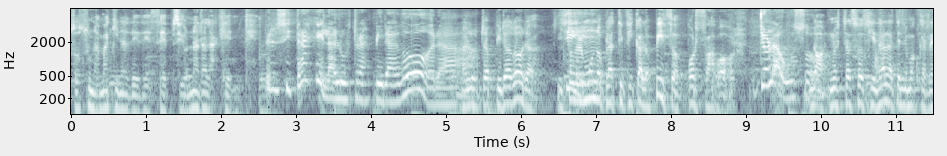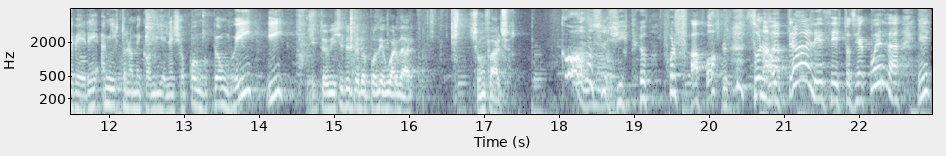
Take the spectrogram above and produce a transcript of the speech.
Sos una máquina de decepcionar a la gente. Pero si traje la luz transpiradora. La luz aspiradora. Y Sí. todo el mundo plastifica los pisos, por favor. Yo la uso. No, nuestra sociedad la tenemos que rever, ¿eh? A mí esto no me conviene. Yo pongo, pongo y, y. Estos billetes te los podés guardar. Son falsos. ¿Cómo? Sí, pero por favor, son neutrales estos, ¿se acuerda? ¿Eh?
